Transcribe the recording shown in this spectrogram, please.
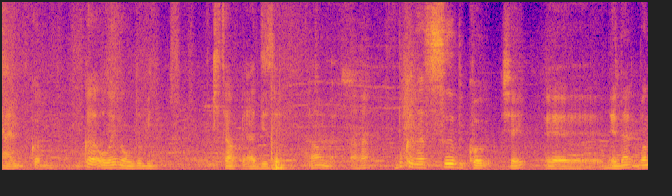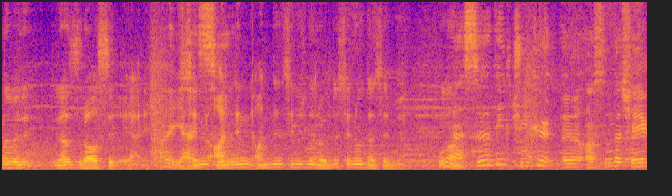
yani bu kadar, bu kadar olayın olduğu bir kitap veya dizi tamam mı? Aha. Bu kadar sığ bir şey e, neden bana böyle biraz rahatsız ediyor yani. Hayır yani senin sığ- annen annen senin yüzünden öldü, seni o yüzden sevmiyor. Ulan Ya sığ değil çünkü e, aslında şey e,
